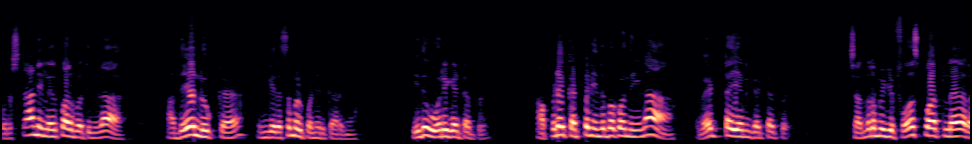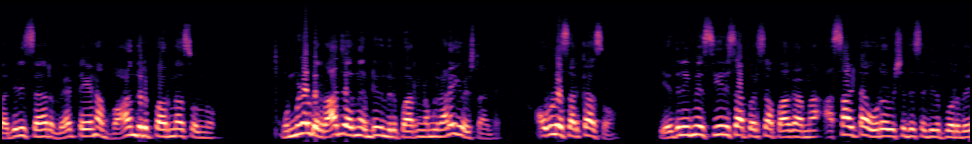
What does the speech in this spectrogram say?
ஒரு ஸ்டாண்டிங்கில் இருப்பார் பார்த்தீங்களா அதே லுக்கை இங்கே ரெசம்பிள் பண்ணியிருக்காருங்க இது ஒரு கெட்டப்பு அப்படியே கட் பண்ணி இந்த பக்கம் வந்தீங்கன்னா வேட்டையன் கெட்டப்பு சந்திரமுகி ஃபர்ஸ்ட் பார்ட்டில் ரஜினி சார் வேட்டையனாக வாழ்ந்திருப்பாருன்னு தான் சொல்லணும். உண்மையிலே அப்படி ராஜா இருந்தால் எப்படி இருந்திருப்பாரு நம்மளை நினைக்க வச்சிட்டாங்க. அவ்வளோ சர்க்காசம். எதுலேயுமே சீரியஸாக பெருசாக பார்க்காம அசால்ட்டாக ஒரு ஒரு விஷயத்தை செஞ்சுட்டு போகிறது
